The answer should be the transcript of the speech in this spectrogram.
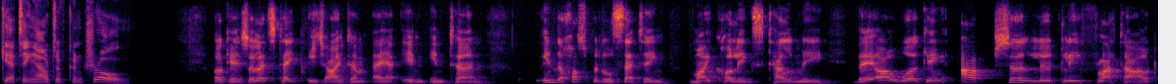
getting out of control? Okay, so let's take each item uh, in, in turn. In the hospital setting, my colleagues tell me they are working absolutely flat out,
